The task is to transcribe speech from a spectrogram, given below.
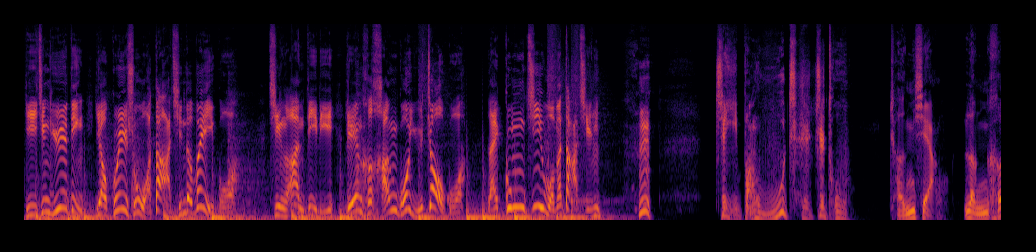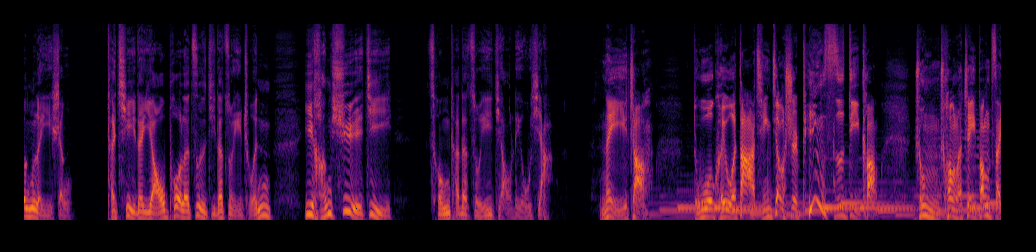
已经约定要归属我大秦的魏国，竟暗地里联合韩国与赵国来攻击我们大秦。哼，这帮无耻之徒！丞相冷哼了一声，他气得咬破了自己的嘴唇，一行血迹从他的嘴角流下。那一仗，多亏我大秦将士拼死抵抗。重创了这帮贼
